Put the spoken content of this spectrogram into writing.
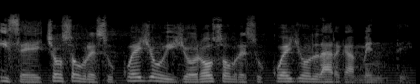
y se echó sobre su cuello y lloró sobre su cuello largamente.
